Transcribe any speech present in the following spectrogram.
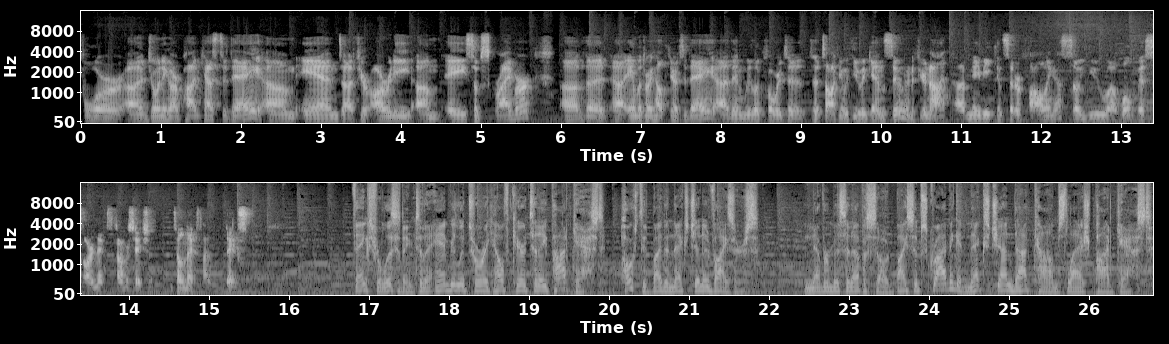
for uh, joining our podcast today. Um, and uh, if you're already um, a subscriber of the uh, Ambulatory Healthcare Today, uh, then we look forward to, to, talking with you again soon. And if you're not, uh, maybe consider following us so you won't miss our next conversation. Until next time, thanks. Thanks for listening to the Ambulatory Healthcare Today podcast, hosted by the NextGen Advisors. Never miss an episode by subscribing at nextgen.com slash podcast.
